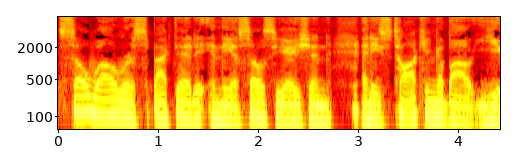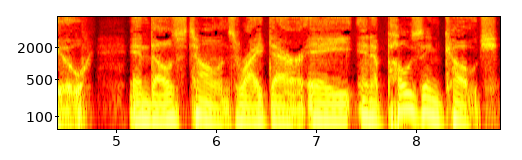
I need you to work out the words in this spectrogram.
so well respected in the association, and he's talking about you in those tones right there. A an opposing coach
